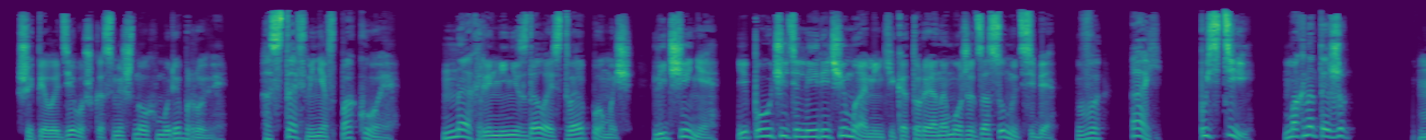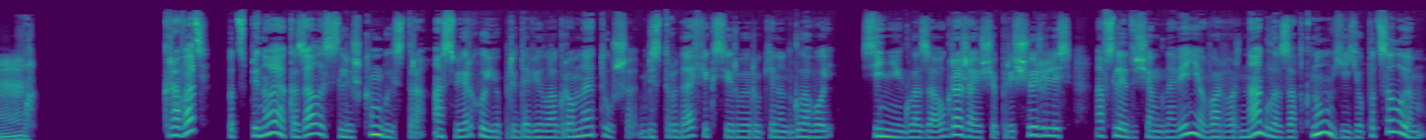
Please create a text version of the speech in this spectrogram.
— шипела девушка, смешно хмуря брови. «Оставь меня в покое! Нахрен мне не сдалась твоя помощь, лечение и поучительные речи маменьки, которые она может засунуть себе в... Ай! Пусти! Мохнатая же... М Кровать под спиной оказалась слишком быстро, а сверху ее придавила огромная туша, без труда фиксируя руки над головой. Синие глаза угрожающе прищурились, а в следующее мгновение варвар нагло заткнул ее поцелуем.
